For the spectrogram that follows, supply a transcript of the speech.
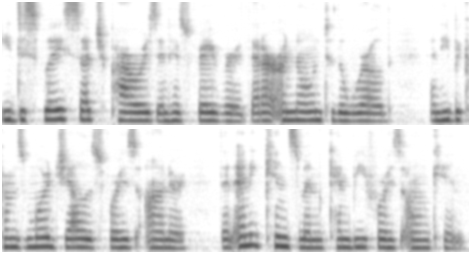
He displays such powers in his favor that are unknown to the world, and he becomes more jealous for his honor than any kinsman can be for his own kin.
